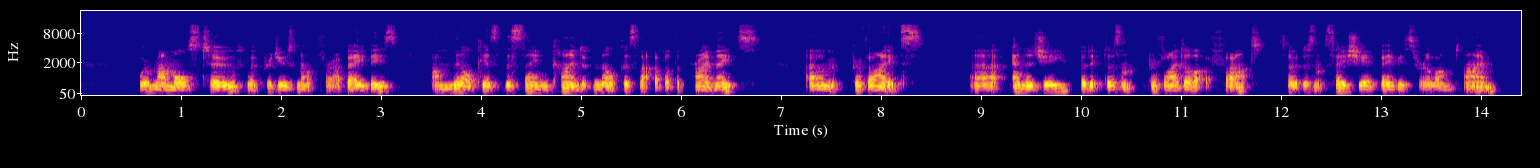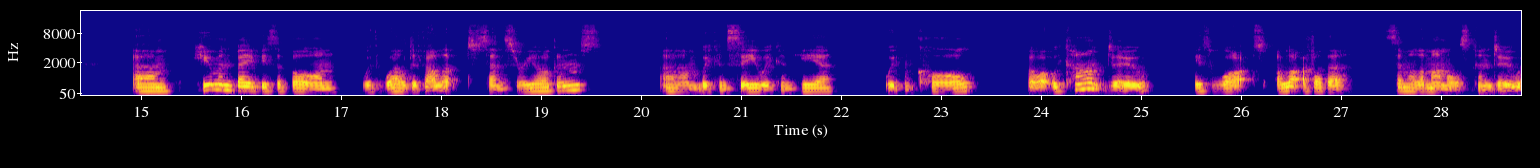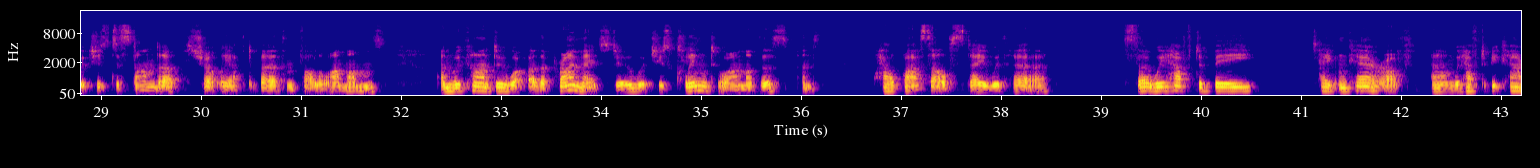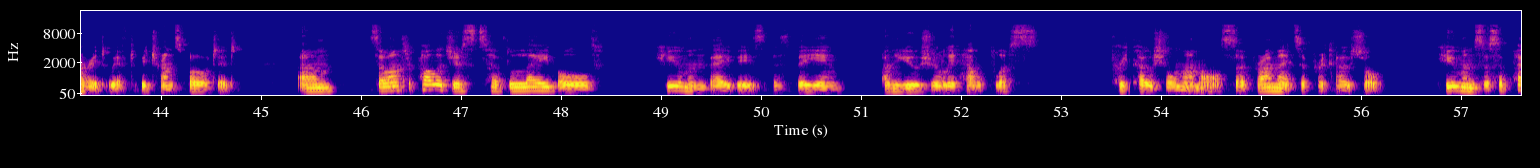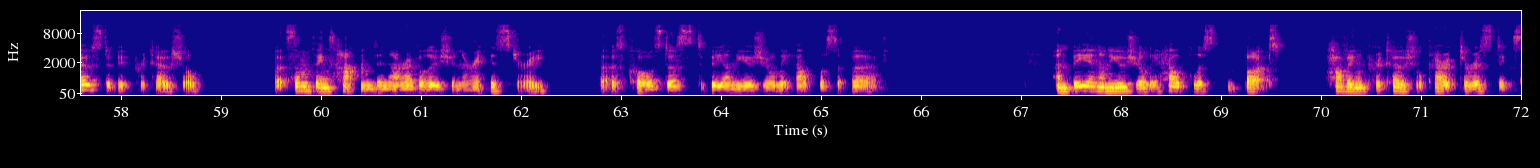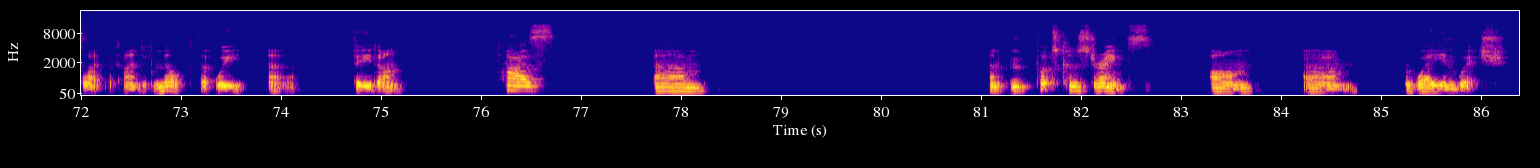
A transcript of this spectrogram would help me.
We're mammals too. We produce milk for our babies. Our milk is the same kind of milk as that of other primates. Um, it provides uh, energy, but it doesn't provide a lot of fat, so it doesn't satiate babies for a long time. Um, human babies are born with well developed sensory organs. Um, we can see, we can hear, we can call, but what we can't do is what a lot of other similar mammals can do, which is to stand up shortly after birth and follow our mums. And we can't do what other primates do, which is cling to our mothers and help ourselves stay with her. So we have to be taken care of, and we have to be carried, we have to be transported. Um, so anthropologists have labeled human babies as being unusually helpless precocial mammals. So primates are precocial. Humans are supposed to be precocial, but something's happened in our evolutionary history that has caused us to be unusually helpless at birth. And being unusually helpless, but having precocial characteristics like the kind of milk that we uh, feed on, has um, and puts constraints on um, the way in which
